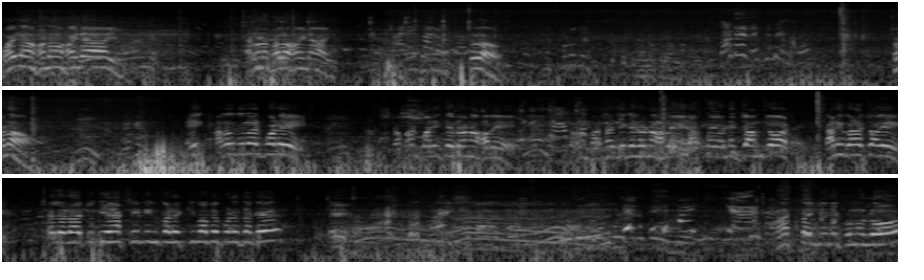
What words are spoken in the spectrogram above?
হয়। না হনো হয় নাই। এখনও খেলা হয় নাই। চলো। শোনো। এই খেলাধুলার পরে যখন বাড়িতে রওনা হবে যখন বাসার দিকে রওনা হবে রাস্তায় অনেক যানজট। গাড়ি ঘোড়া চলে। ছেলেরা যদি অ্যাক্সিডেন্ট করে কীভাবে পড়ে থাকে? এই। রাস্তায় যদি কোনো লোক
